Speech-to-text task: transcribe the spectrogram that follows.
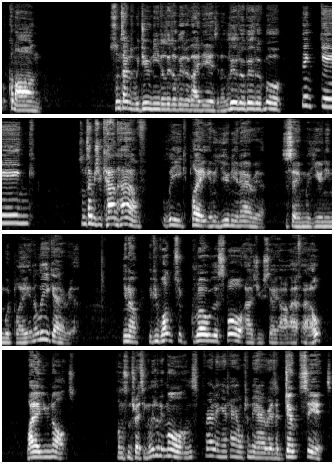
But come on. Sometimes we do need a little bit of ideas and a little bit of more thinking. Sometimes you can have league play in a union area. It's the same with union would play in a league area. You know, if you want to grow the sport, as you say, RFL, why are you not concentrating a little bit more on spreading it out in the areas that don't see it?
